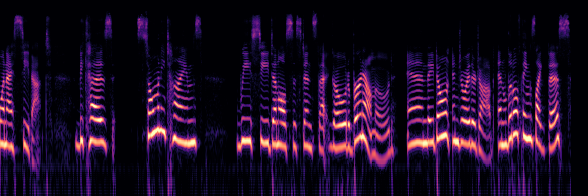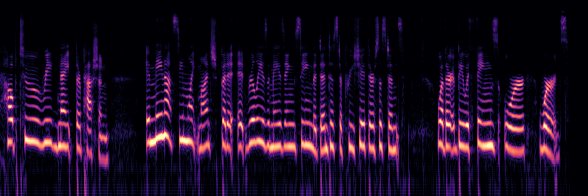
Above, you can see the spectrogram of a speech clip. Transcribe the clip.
when I see that because so many times we see dental assistants that go to burnout mode and they don't enjoy their job. And little things like this help to reignite their passion. It may not seem like much, but it, it really is amazing seeing the dentist appreciate their assistants, whether it be with things or words.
